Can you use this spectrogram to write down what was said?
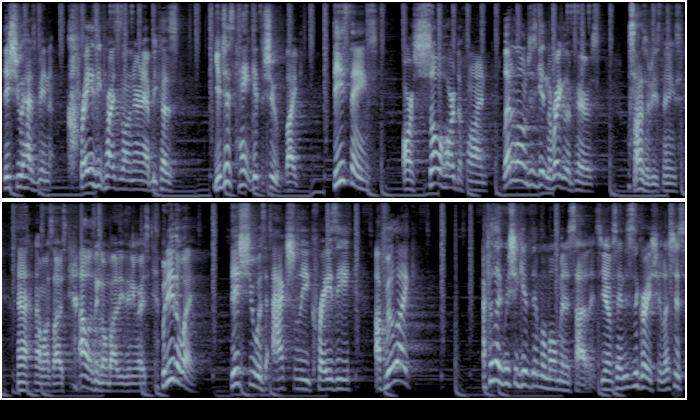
this shoe has been crazy prices on the internet because you just can't get the shoe. Like these things are so hard to find let alone just getting the regular pairs. What size are these things? Nah, not my size. I wasn't gonna buy these anyways. But either way, this shoe is actually crazy. I feel like, I feel like we should give them a moment of silence. You know what I'm saying? This is a great shoe. Let's just,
